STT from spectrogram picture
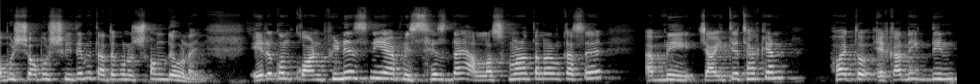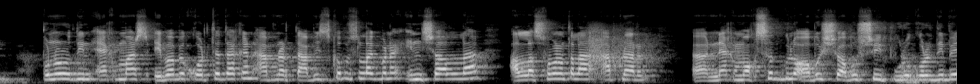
অবশ্যই অবশ্যই দেবে, তাতে কোনো সন্দেহ নাই। এরকম কনফিডেন্স নিয়ে আপনি শেষদায় আল্লাহ সুবাহতাল্লাহর কাছে আপনি চাইতে থাকেন, হয়তো একাধিক দিন পনেরো দিন, এক মাস এভাবে করতে থাকেন, আপনার তাবিজ কবজ লাগবে না। ইনশাল্লাহ আল্লাহ সুবাহতাল্লাহ আপনার ন্যাক মকসদগুলো অবশ্যই অবশ্যই পুরো করে দিবে।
